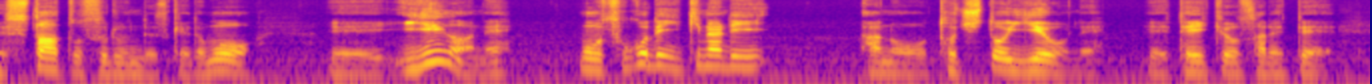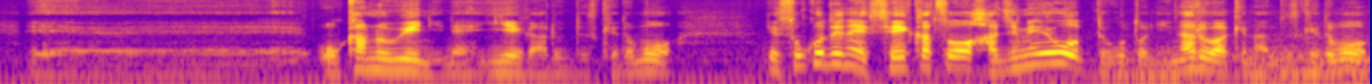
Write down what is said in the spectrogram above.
スタートするんですけども、えー、家がねもうそこでいきなりあの土地と家をね提供されて、えー、丘の上にね家があるんですけどもでそこでね生活を始めようってことになるわけなんですけども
